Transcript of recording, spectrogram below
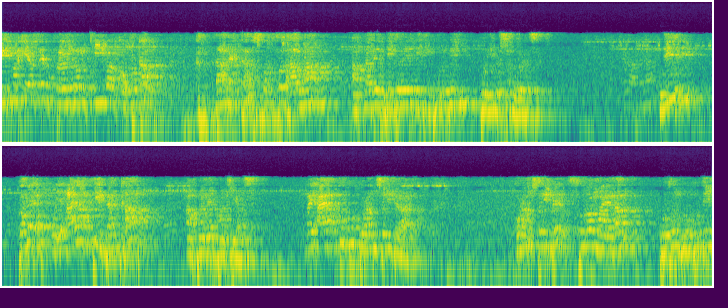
ইজমাকিয়াতের প্রয়োজন কি বা কতটা, তার একটা সত্য ধারণা আপনাদের ভিতরে ইতিপূর্বেই পরিবেশন হয়েছে। তবে ওই আয়াতটির ব্যাখ্যা আপনাদের বাঁচিয়ে আছে। তাই আয়াতটুকু কোরআন শরীফের আয়াত। কোরআন শরীফের সুর মায়দা প্রথম রূপতেই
